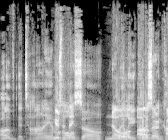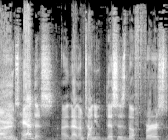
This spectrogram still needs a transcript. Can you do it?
of the time. Here's the thing. also, No really other cards clean. had this. Uh, that, I'm telling you, this is the first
